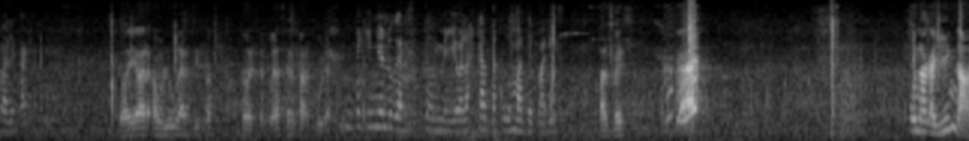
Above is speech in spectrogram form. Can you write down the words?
vale caca. Te voy a llevar a un lugarcito se puede hacer parkour aquí. Un pequeño lugarcito y me lleva a las catacumbas de París. Tal vez. ¡Una gallina!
